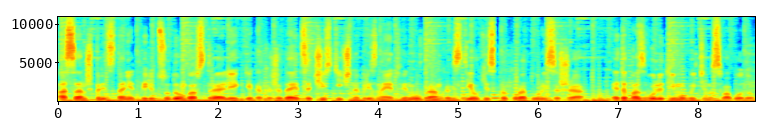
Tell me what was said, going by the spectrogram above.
Ассанж предстанет перед судом в Австралии, где, как ожидается, частично признает вину в рамках сделки с прокуратурой США. Это позволит ему выйти на свободу.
